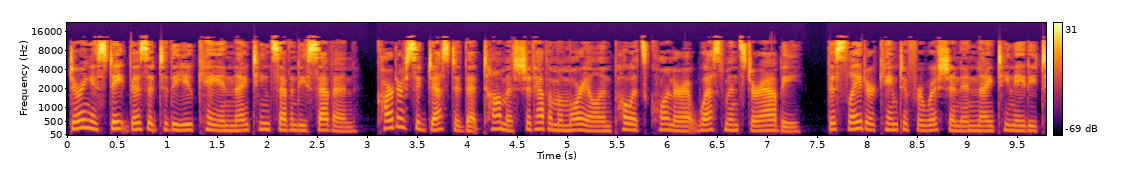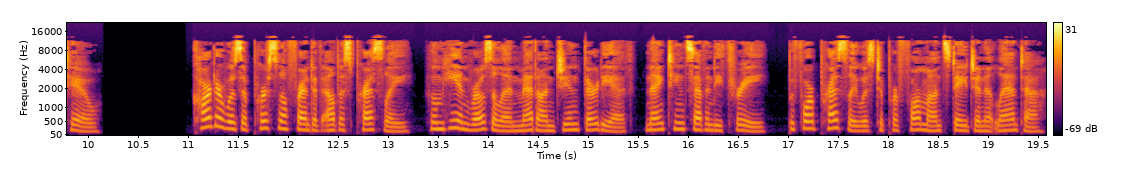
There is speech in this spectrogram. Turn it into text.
During a state visit to the UK in 1977, Carter suggested that Thomas should have a memorial in Poets' Corner at Westminster Abbey, this later came to fruition in 1982. Carter was a personal friend of Elvis Presley, whom he and Rosalynn met on June 30, 1973, before Presley was to perform on stage in Atlanta.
